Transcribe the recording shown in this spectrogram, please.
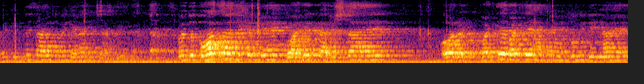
मैं कितने साल तो मैं कहना नहीं चाहती, पर तो बहुत साल निकल गए, ग्वालियर का रिश्ता है, और बढ़ते बढ़ते हमने उनको भी देखा है,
